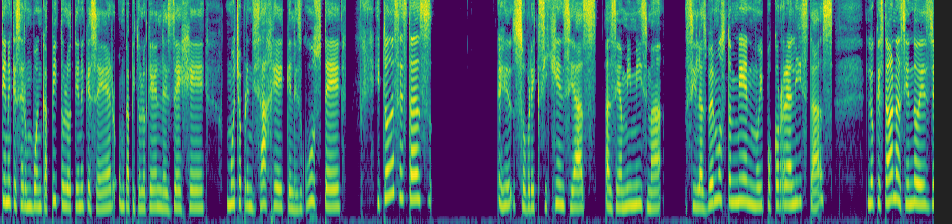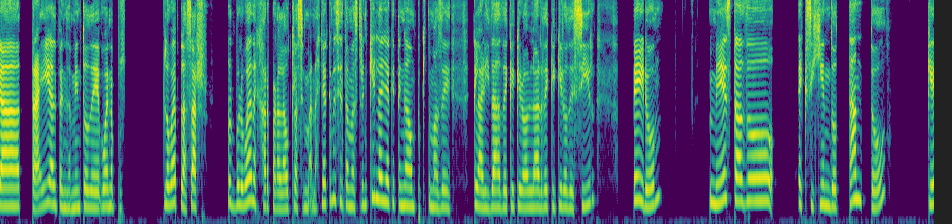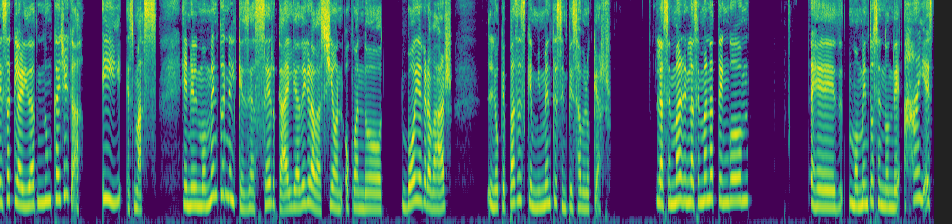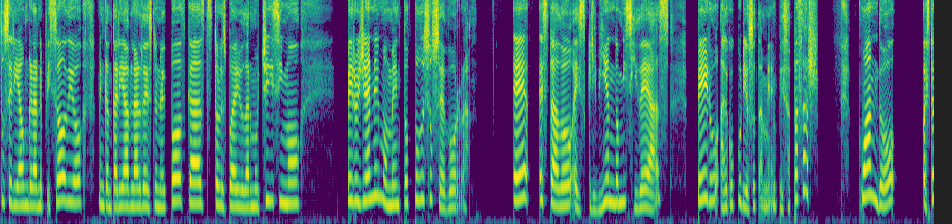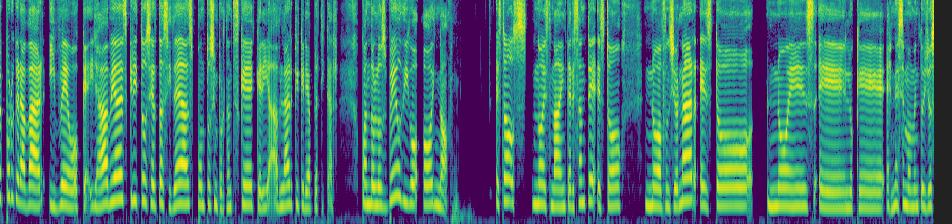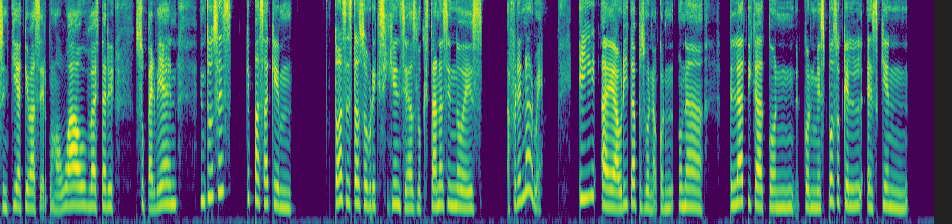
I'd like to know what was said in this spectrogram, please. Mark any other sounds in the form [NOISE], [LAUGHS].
tiene que ser un buen capítulo, tiene que ser un capítulo que les deje mucho aprendizaje, que les guste. Y todas estas eh, sobreexigencias hacia mí misma, si las vemos también muy poco realistas, lo que estaban haciendo es ya traía el pensamiento de, bueno, pues lo voy a aplazar, lo voy a dejar para la otra semana, ya que me sienta más tranquila, ya que tenga un poquito más de claridad de qué quiero hablar, de qué quiero decir, pero me he estado exigiendo tanto que esa claridad nunca llega. Y es más, en el momento en el que se acerca el día de grabación o cuando voy a grabar, lo que pasa es que mi mente se empieza a bloquear. La semana, en la semana tengo eh, momentos en donde, ay, esto sería un gran episodio, me encantaría hablar de esto en el podcast, esto les puede ayudar muchísimo, pero ya en el momento todo eso se borra. He estado escribiendo mis ideas, pero algo curioso también empieza a pasar. Cuando estoy por grabar y veo que ya había escrito ciertas ideas, puntos importantes que quería hablar, que quería platicar. Cuando los veo digo, hoy no, esto no es nada interesante, esto no va a funcionar, esto no es eh, lo que en ese momento yo sentía que va a ser como, wow, va a estar súper bien. Entonces, ¿qué pasa? Que mm, todas estas sobreexigencias lo que están haciendo es frenarme. Y eh, ahorita, pues bueno, con una plática con, con mi esposo, que él es quien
